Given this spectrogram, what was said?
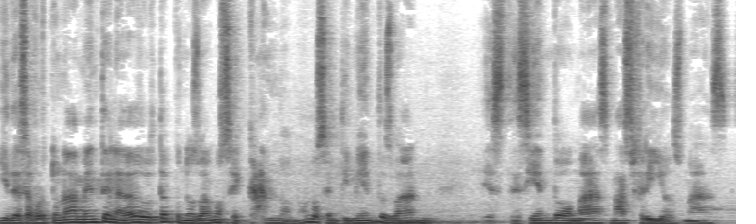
y desafortunadamente en la edad adulta, pues nos vamos secando, ¿no? Los sentimientos van este, siendo más, más fríos, más...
